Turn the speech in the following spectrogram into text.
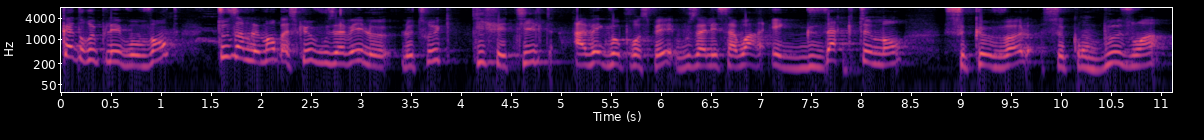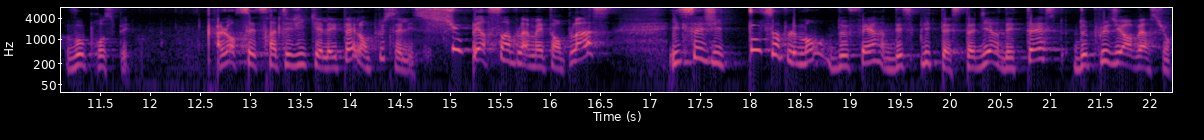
quadrupler vos ventes tout simplement parce que vous avez le, truc qui fait tilt avec vos prospects. Vous allez savoir exactement ce que veulent, ce qu'ont besoin vos prospects. Alors cette stratégie, quelle est-elle? En plus, elle est super simple à mettre en place. Il s'agit tout simplement de faire des split tests, c'est-à-dire des tests de plusieurs versions.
